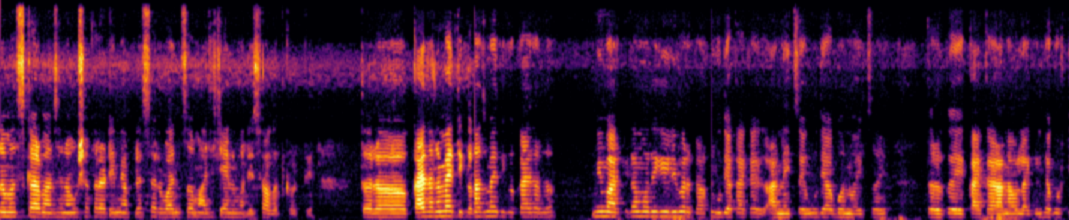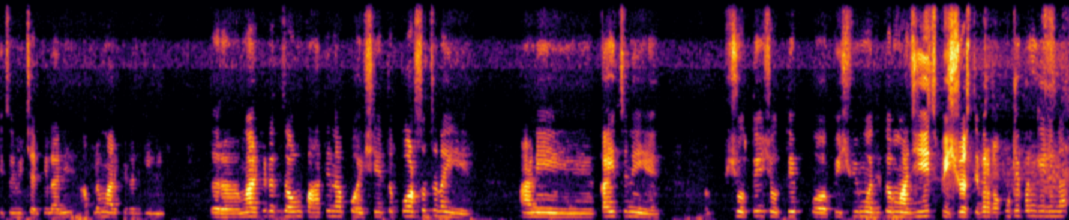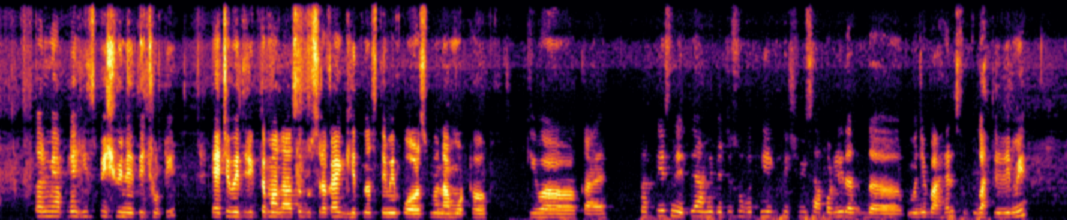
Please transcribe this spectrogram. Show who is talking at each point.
Speaker 1: नमस्कार माझं नाव उषा कराटे. मी आपल्या सर्वांचं माझ्या चॅनलमध्ये स्वागत करते. तर काय झालं माहिती का? आज माहिती का काय झालं? मी मार्केटामध्ये गेली बरं का. उद्या काय काय आणायचं आहे उद्या बनवायचं आहे तर ते काय काय आणावं लागेल ह्या गोष्टीचा विचार केला आणि आपलं मार्केटात गेली. तर मार्केटात जाऊन पाहते ना पैसे तर पर्सच नाही आहे आणि काहीच नाही आहे शोधते शोधते प पिशवीमध्ये तर माझी हीच पिशवी असते बरं का. कुठे पण गेली ना तर मी आपली हीच पिशवी नेते छोटी. याच्या व्यतिरिक्त मला असं दुसरं काय घेत नसते मी पर्स म्हणा मोठं किंवा काय. तर तेच नेते आणि त्याच्यासोबत ही एक पिशवी सापडली द द म्हणजे बाहेर सुकू घातलेली मी.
